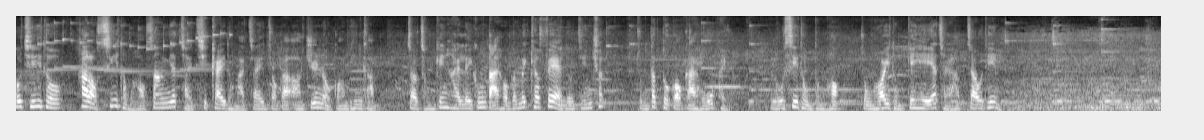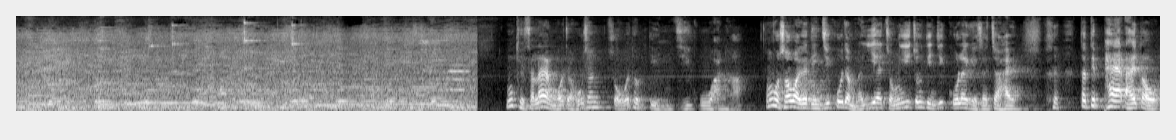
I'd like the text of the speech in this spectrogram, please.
好似呢套卡洛斯同学生一齐设计同埋制作嘅阿 o 鋼片琴，就曾经喺理工大学嘅 Maker Fair 度展出，仲得到各界好评。老师同同学仲可以同机器一齐合奏添。咁其实咧，我就好想做一套电子鼓玩下。咁我所謂嘅電子鼓就唔係呢一種，呢種電子鼓咧其實就係 得啲 pad 喺度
